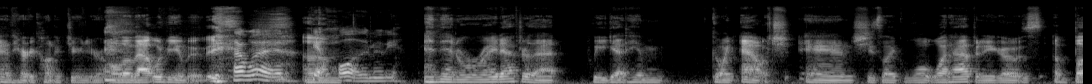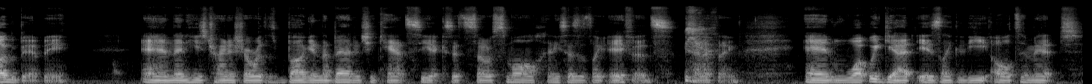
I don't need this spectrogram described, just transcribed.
and Harry Connick Jr. Although that would be a movie. That would be a Um, whole other movie. And then right after that, we get him going, ouch. And she's like, well, what happened? And he goes, a bug bit me. And then he's trying to show her this bug in the bed, and she can't see it because it's so small. And he says it's like aphids kind of thing. And what we get is like the ultimate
